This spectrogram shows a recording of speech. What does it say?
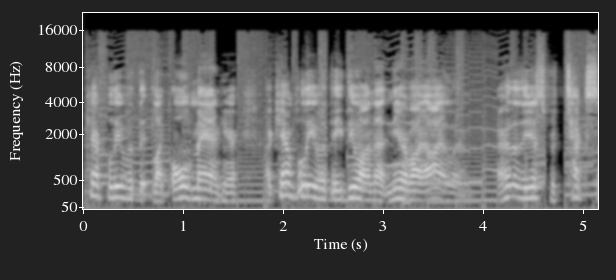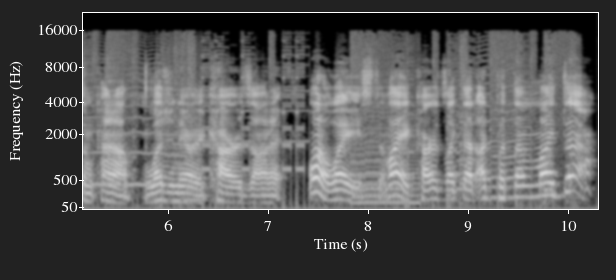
Can't believe what they, like old man here. I can't believe what they do on that nearby island. I heard that they just protect some kind of legendary cards on it. What a waste. If I had cards like that, I'd put them in my deck.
